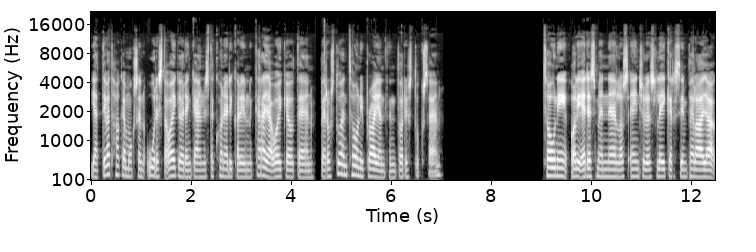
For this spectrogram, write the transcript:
jättivät hakemuksen uudesta oikeudenkäynnistä Connecticutin käräjäoikeuteen perustuen Tony Bryantin todistukseen. Tony oli edesmenneen Los Angeles Lakersin pelaaja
